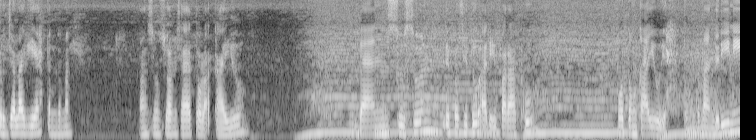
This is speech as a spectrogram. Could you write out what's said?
kerja lagi ya teman-teman. Langsung suami saya tolak kayu. Dan susun lepas itu adik ipar aku potong kayu ya teman-teman. Jadi ini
